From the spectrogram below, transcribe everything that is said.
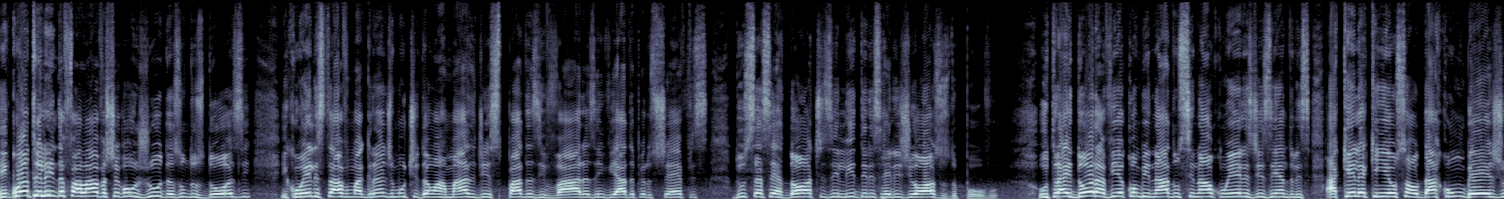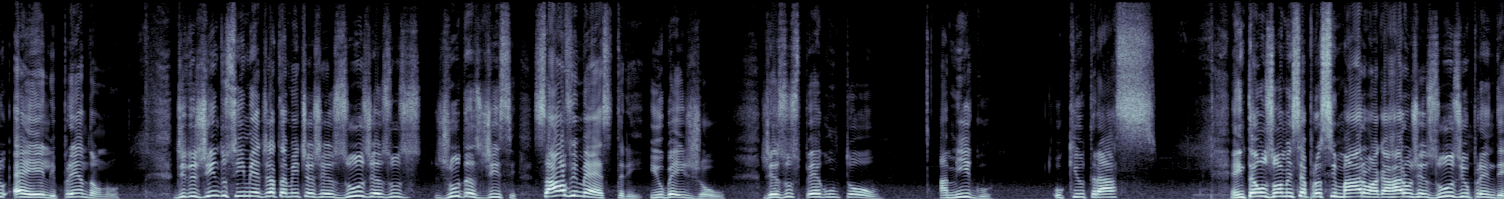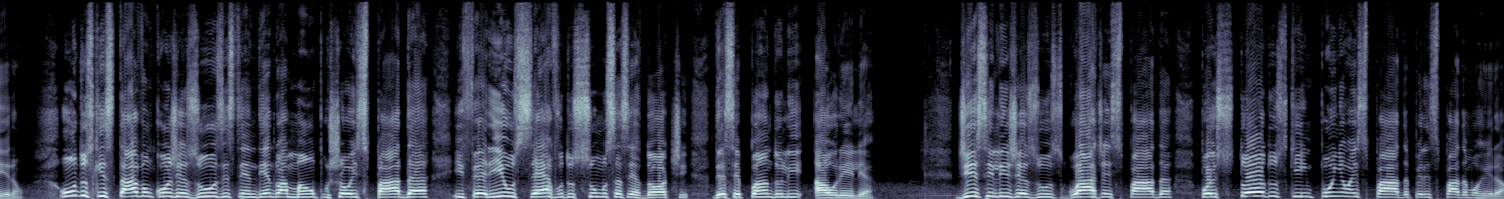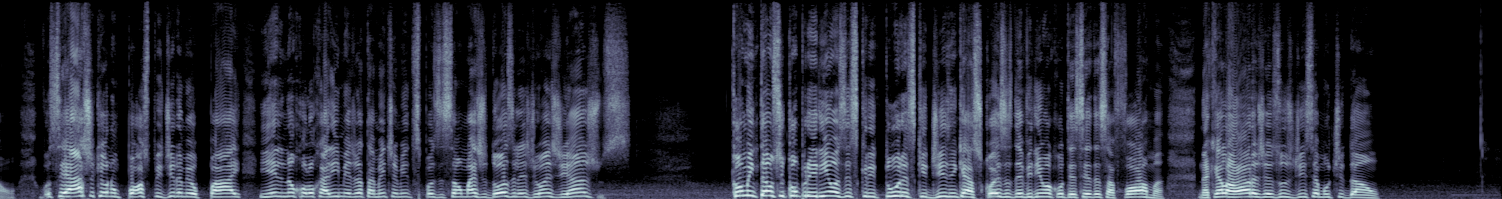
Enquanto ele ainda falava, chegou Judas, um dos doze, e com ele estava uma grande multidão armada de espadas e varas, enviada pelos chefes dos sacerdotes e líderes religiosos do povo. O traidor havia combinado um sinal com eles, dizendo-lhes: Aquele a quem eu saudar com um beijo é ele, prendam-no. Dirigindo-se imediatamente a Jesus, Jesus, Judas disse: Salve, mestre! E o beijou. Jesus perguntou: Amigo, o que o traz? Então os homens se aproximaram, agarraram Jesus e o prenderam. Um dos que estavam com Jesus, estendendo a mão, puxou a espada e feriu o servo do sumo sacerdote, decepando-lhe a orelha. Disse-lhe Jesus: Guarde a espada, pois todos que empunham a espada pela espada morrerão. Você acha que eu não posso pedir a meu Pai e ele não colocaria imediatamente à minha disposição mais de doze legiões de anjos? Como então se cumpririam as escrituras que dizem que as coisas deveriam acontecer dessa forma? Naquela hora, Jesus disse à multidão:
